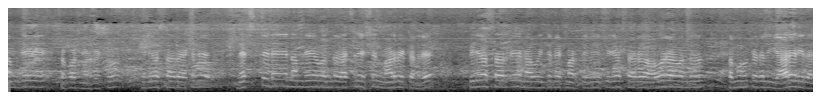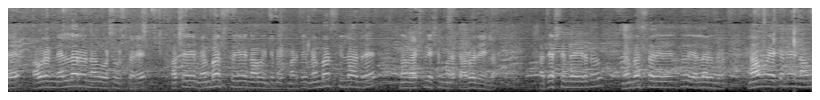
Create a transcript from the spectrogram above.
ನಮಗೆ ಸಪೋರ್ಟ್ ಮಾಡಬೇಕು. ಪಿ ಡಿ ಒ ಸರ್ ಯಾಕಂದರೆ ನೆಕ್ಸ್ಟ್ ಡೇ ನಮಗೆ ಒಂದು ವ್ಯಾಕ್ಸಿನೇಷನ್ ಮಾಡಬೇಕಂದ್ರೆ ಪಿ ಡಿ ಒ ಸರ್ಗೆ ನಾವು ಇಂಟಿಮೇಟ್ ಮಾಡ್ತೀವಿ. ಪಿ ಡಿ ಒ ಸರ್ ಅವರ ಒಂದು ಸಮೂಹದಲ್ಲಿ ಯಾರ್ಯಾರಿದ್ದಾರೆ ಅವರನ್ನೆಲ್ಲರೂ ನಾವು ಒಟ್ಟುಗೂಡ್ತಾರೆ ಮತ್ತು ಮೆಂಬರ್ಸ್ಗೆ ನಾವು ಇಂಟಿಮೇಟ್ ಮಾಡ್ತೀವಿ. ಮೆಂಬರ್ಸ್ ಇಲ್ಲ ಅಂದರೆ ನಾವು ವ್ಯಾಕ್ಸಿನೇಷನ್ ಮಾಡೋಕ್ಕೆ ಆಗೋದೇ ಇಲ್ಲ. ಅಧ್ಯಕ್ಷರಿಂದ ಹಿಡಿದು ಮೆಂಬರ್ಸ್ ಹಿಡಿದು ಎಲ್ಲರಿಂದ ನಾವು ಯಾಕಂದರೆ ನಾವು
